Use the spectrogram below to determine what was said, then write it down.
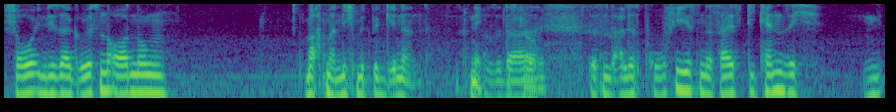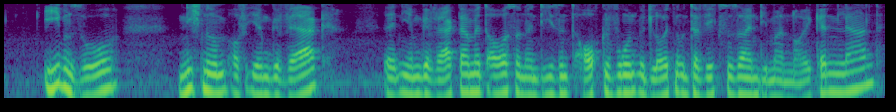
Show in dieser Größenordnung macht man nicht mit Beginnern. Nee, also da, das, das sind alles Profis und das heißt, die kennen sich ebenso nicht nur auf ihrem Gewerk, äh, in ihrem Gewerk damit aus, sondern die sind auch gewohnt, mit Leuten unterwegs zu sein, die man neu kennenlernt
